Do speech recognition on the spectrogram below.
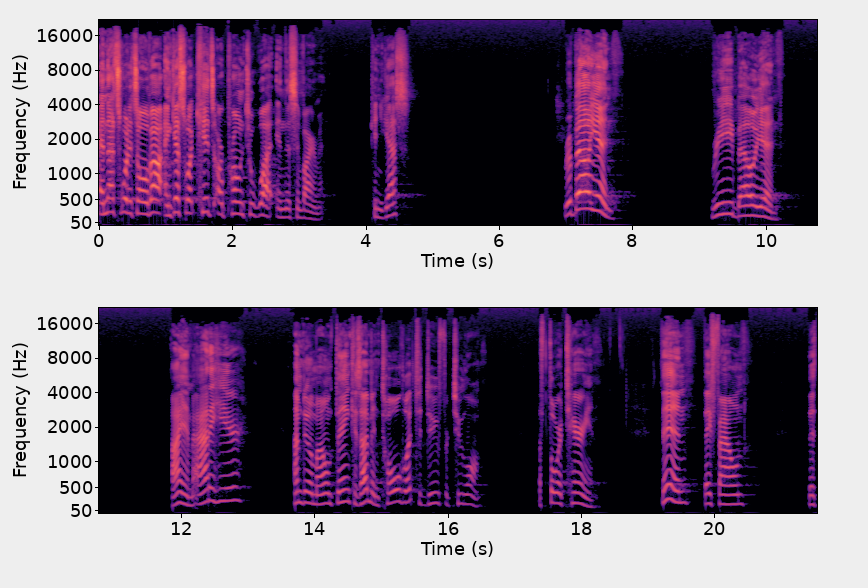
and that's what it's all about. And guess what? Kids are prone to what in this environment? Can you guess? Rebellion. Rebellion. I am out of here. I'm doing my own thing because I've been told what to do for too long. Authoritarian. Then they found that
